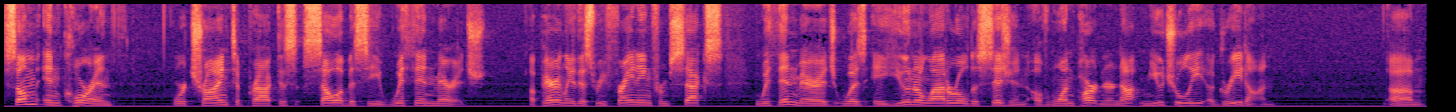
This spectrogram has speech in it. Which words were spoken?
"Some in Corinth were trying to practice celibacy within marriage. Apparently, this refraining from sex." within marriage was a unilateral decision of one partner, not mutually agreed on. Um,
